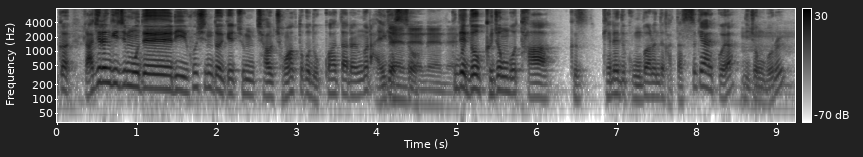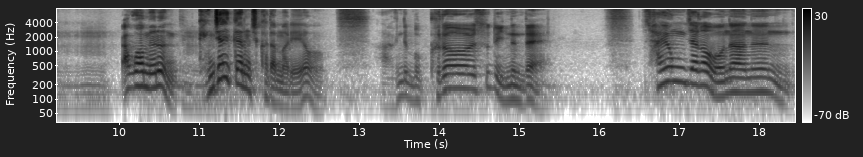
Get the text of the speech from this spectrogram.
그러니까 large language model이 훨씬 더 이게 좀 자- 정확도가 높고 하다라는 걸 알겠어. 네, 네, 네, 네. 근데 너 그 정보 다 그 걔네들 공부하는데 갖다 쓰게 할 거야? 네 정보를? 라고 하면은 굉장히 까름직하단 말이에요. 아, 근데 뭐 그럴 수도 있는데 사용자가 원하는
